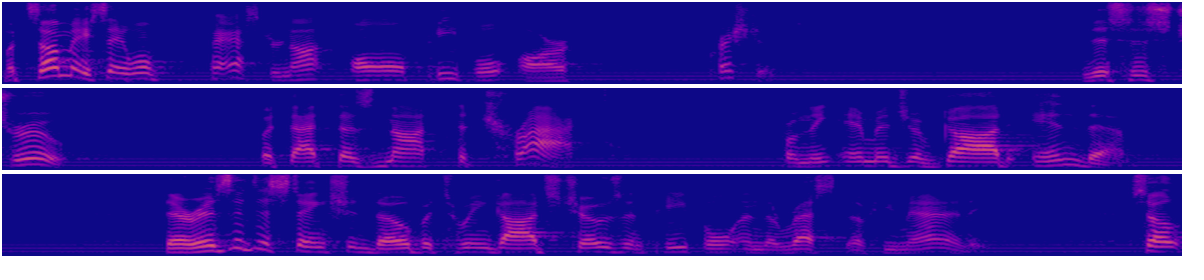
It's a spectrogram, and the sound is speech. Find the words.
But some may say, well, Pastor, not all people are Christians. This is true. But that does not detract from the image of God in them. There is a distinction, though, between God's chosen people and the rest of humanity. So,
